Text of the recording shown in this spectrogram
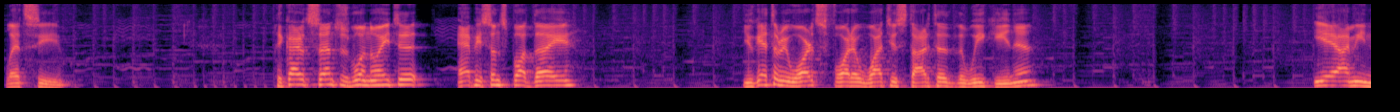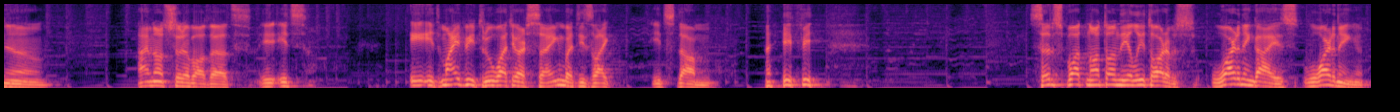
Let's see. Ricardo Santos, boa noite. Happy Sunspot Day. You get the rewards for what you started the week in. Yeah, I mean, uh, I'm not sure about that. It, it's it, it, might be true what you are saying, but it's like it's dumb. if it, Sunspot not on the elite orbs. Warning, guys. Warning.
